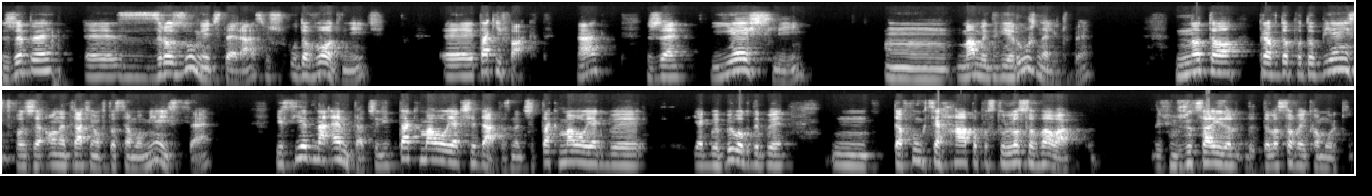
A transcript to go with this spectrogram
żeby e, zrozumieć teraz, już udowodnić, taki fakt, tak? że jeśli mm, mamy dwie różne liczby, no to prawdopodobieństwo, że one trafią w to samo miejsce, jest jedna emta, czyli tak mało jak się da, to znaczy tak mało jakby, jakby było, gdyby mm, ta funkcja h po prostu losowała, gdybyśmy wrzucali do, do losowej komórki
